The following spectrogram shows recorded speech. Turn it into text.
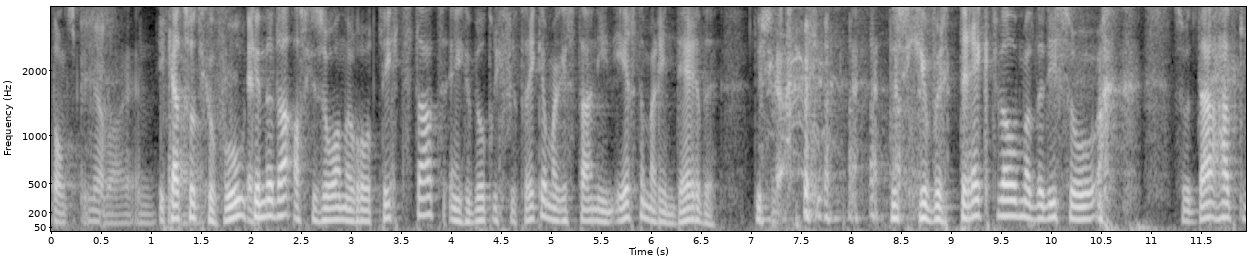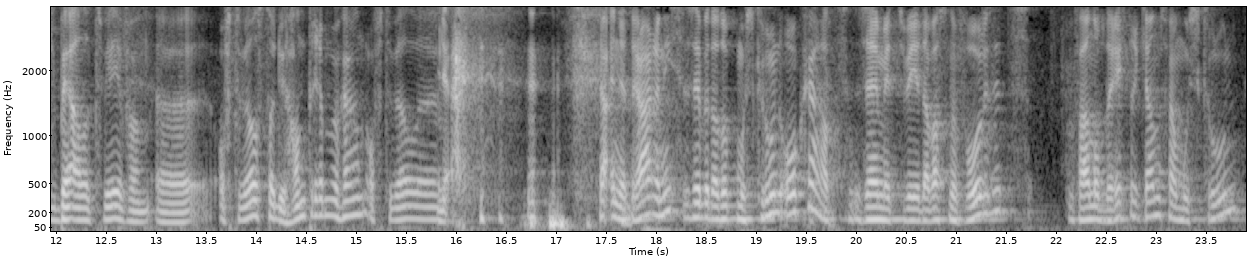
aan het spelen Ja. waren. En, Ik had zo het gevoel, En- kende dat, als je zo aan een rood licht staat en je wilt terug vertrekken, maar je staat niet in eerste, maar in derde. Dus, dus je vertrekt wel, maar dat is zo... Zo, daar had ik bij alle twee van. eh, oftewel staat je handrem nog aan, oftewel... eh, Ja. Ja, en het rare is, ze hebben dat op Moeskroen ook gehad. Zij met twee. Dat was een voorzet van op de rechterkant van Moeskroen.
